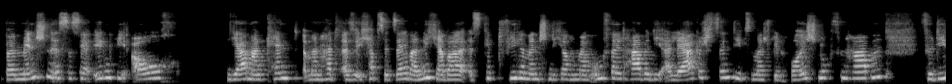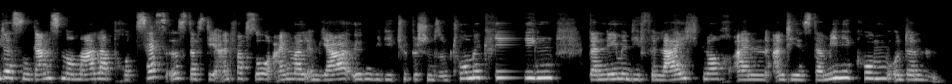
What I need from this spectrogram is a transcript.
beim Menschen ist es ja irgendwie auch ja, man kennt, man hat, also ich habe es jetzt selber nicht, aber es gibt viele Menschen, die ich auch in meinem Umfeld habe, die allergisch sind, die zum Beispiel Heuschnupfen haben, für die das ein ganz normaler Prozess ist, dass die einfach so einmal im Jahr irgendwie die typischen Symptome kriegen. Dann nehmen die vielleicht noch ein Antihistaminikum und dann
